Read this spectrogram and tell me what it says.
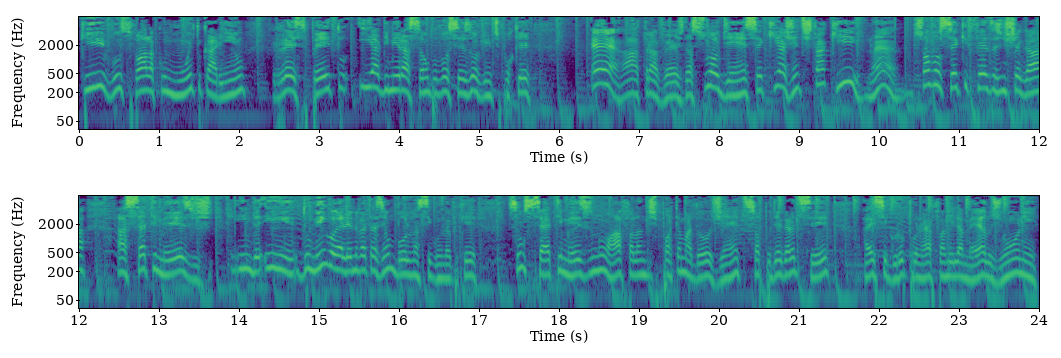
que vos fala com muito carinho, respeito e admiração por vocês ouvintes, porque é através da sua audiência que a gente está aqui, né? Só você que fez a gente chegar a sete meses. Em, em domingo a Helena vai trazer um bolo na segunda, porque são sete meses no ar falando de esporte amador. Gente, só podia agradecer a esse grupo, né? Família Melo, Juni,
